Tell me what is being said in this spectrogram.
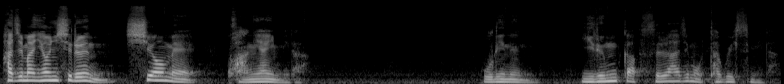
하지만 현실은 시험의 광야입니다. 우리는 이름값을 하지 못하고 있습니다.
